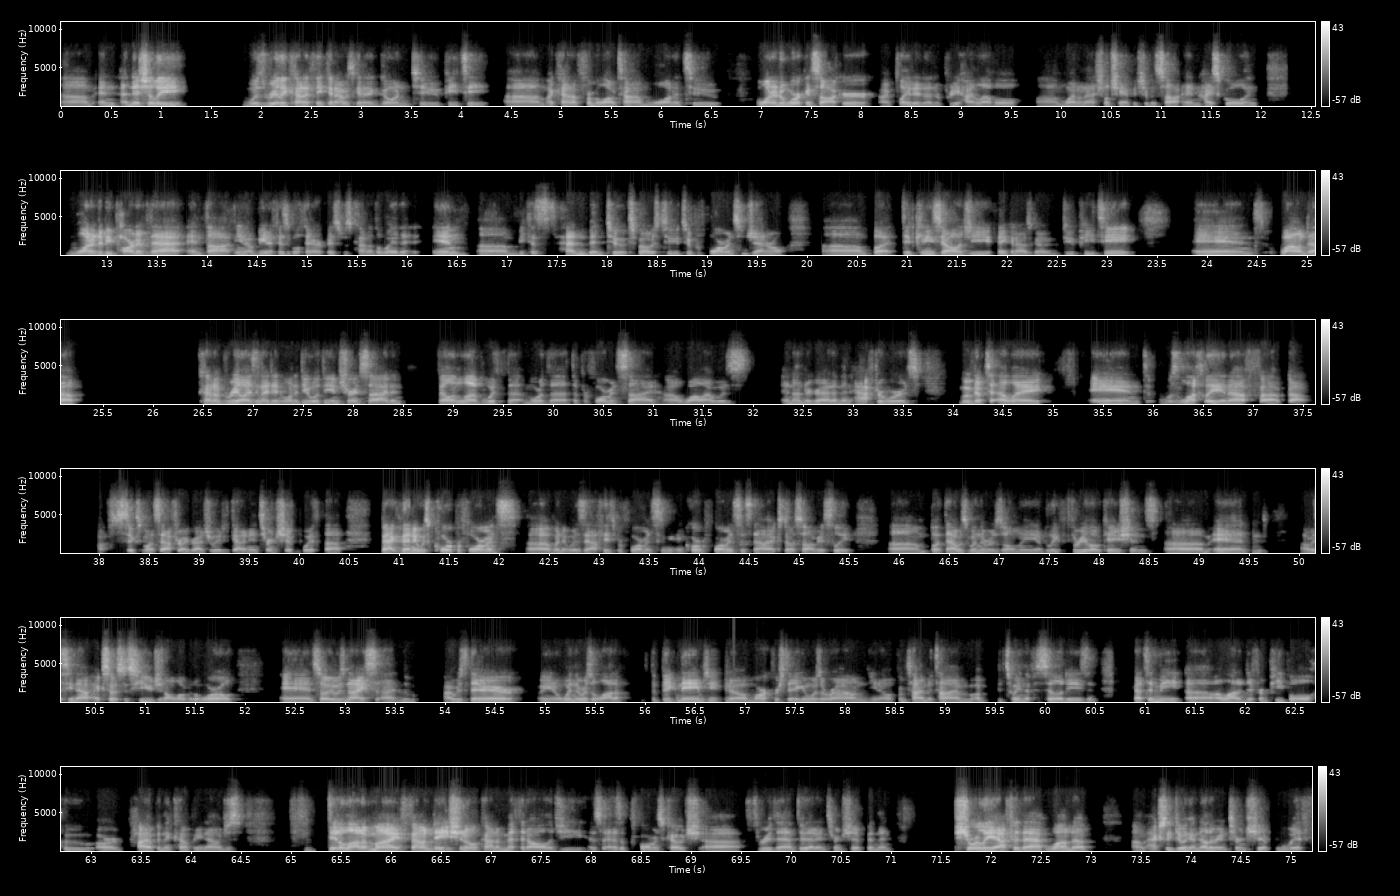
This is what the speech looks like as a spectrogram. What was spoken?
um, and initially was really kind of thinking I was going to go into PT. Um, I kind of, from a long time, wanted to wanted to work in soccer. I played it at a pretty high level, um, won a national championship in, so- in high school, and wanted to be part of that. And thought, you know, being a physical therapist was kind of the way that in um, because hadn't been too exposed to to performance in general. Uh, but did kinesiology, thinking I was going to do PT, and wound up kind of realizing I didn't want to deal with the insurance side and fell in love with the more the the performance side uh, while I was an undergrad, and then afterwards moved up to LA and was luckily enough uh, about six months after I graduated, got an internship with uh, back then it was Core Performance uh, when it was Athletes Performance and, and, Core Performance. It's now Exos, obviously, um, but that was when there was only I believe three locations, um, and obviously now Exos is huge and all over the world. And so it was nice. I, I was there, you know, when there was a lot of the big names. You know, Mark Verstegen was around, you know, from time to time uh, between the facilities, and got to meet uh, a lot of different people who are high up in the company now, and just did a lot of my foundational kind of methodology as, as a performance coach uh, through them through that internship. And then shortly after that wound up um, actually doing another internship with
